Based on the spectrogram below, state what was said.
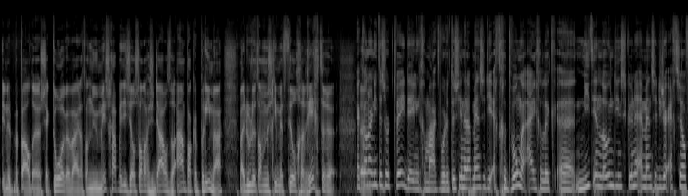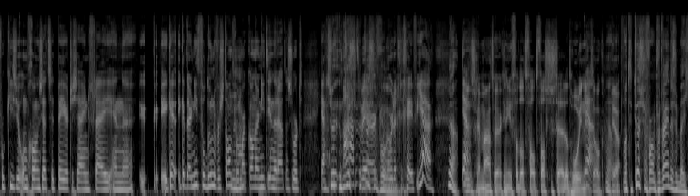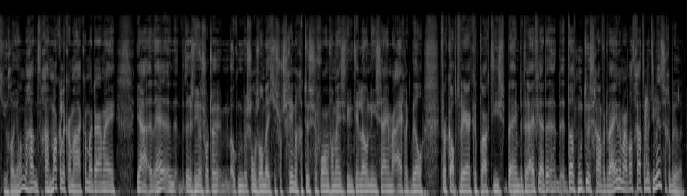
in het bepaalde sectoren waar dat dan nu misgaat met die zelfstandigen, als je daar wat wil aanpakken, prima. Maar doe dat dan misschien met veel gerichtere. Er kan eh, er niet een soort tweedeling gemaakt worden tussen inderdaad mensen die echt gedwongen eigenlijk eh, niet in loondienst kunnen en mensen die er echt zelf voor kiezen om gewoon ZZP'er te zijn, vrij. En eh, ik, heb, ik heb daar niet voldoende verstand van, maar kan er niet inderdaad een soort, ja, een soort tussen- maatwerk worden gegeven? Ja. Ja. Ja. Dit is geen maatwerk in ieder geval. Dat valt vast te stellen. Dat hoor je net Ja. ook. Ja, Ja. Want die tussenvorm verdwijnt dus een beetje, Hugo Jan. We gaan, het, we gaan het makkelijker maken, maar daarmee... Ja, hè, er is nu een soort, ook soms wel een beetje een soort schimmige tussenvorm... van mensen die niet in loondienst zijn... maar eigenlijk wel verkapt werken, praktisch bij een bedrijf. Ja, dat moet dus gaan verdwijnen. Maar wat gaat er met die mensen gebeuren?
